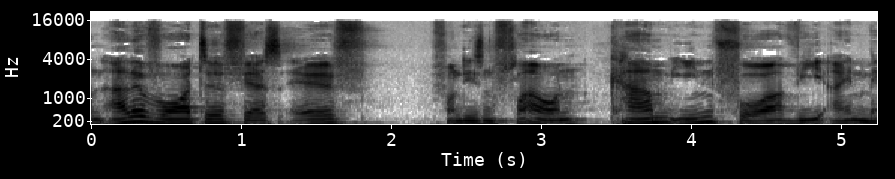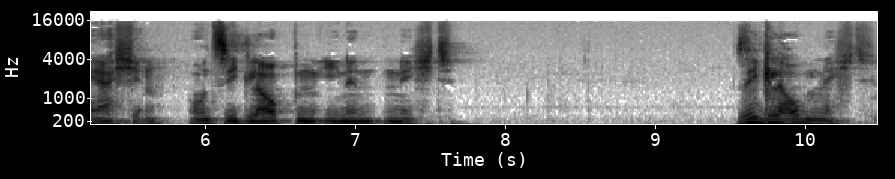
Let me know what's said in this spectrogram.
Und alle Worte, Vers 11 von diesen Frauen, kamen ihnen vor wie ein Märchen und sie glaubten ihnen nicht. Sie glauben nicht.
